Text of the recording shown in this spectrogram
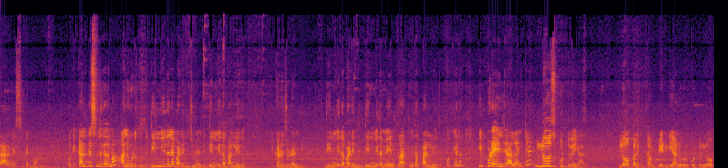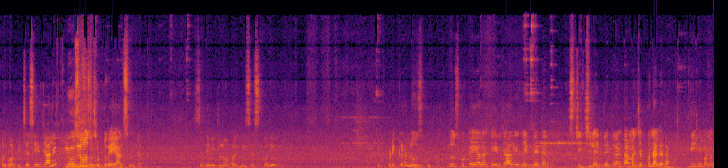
దారం వేస్తుంటే బాగుంది ఓకే కనిపిస్తుంది కదమ్మా? అనుగుడు కుట్టు. దీని మీదనే పడింది చూడండి. దీని మీద పడలేదు. ఇక్కడ చూడండి. దీని మీద పడింది. దీని మీద మెయిన్ క్లాత్ మీద పడలేదు. ఓకేనా? ఇప్పుడు ఏం చేయాలంటే లూజ్ కుట్టు వేయాలి. లోపలికి కంప్లీట్గా ఈ అనుగుడు కుట్టు లోపలికి పంపించేసి ఏం చేయాలి? లూజ్ కుట్టు వేయాల్సి ఉంటుంది. సో దీన్ని ఇట్లా లోపలికి తీసేసుకొని ఇప్పుడు ఇక్కడ లూజ్ కుట్టు. లూజ్ కుట్టు వేయాలంటే ఏం చేయాలి? రెగ్యులేటర్ స్టిచ్ రెగ్యులేటర్ అంటామని చెప్పుకున్నాం కదా. దీన్ని మనం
